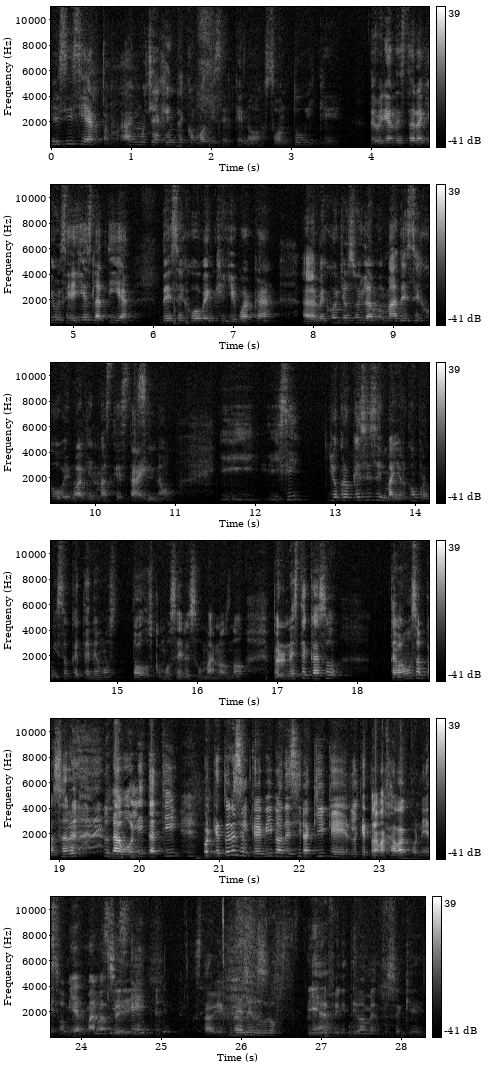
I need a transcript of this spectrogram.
Y sí es cierto, hay mucha gente como dicen que no son tú y que deberían de estar aquí. Pues ella es la tía de ese joven que llegó acá. A lo mejor yo soy la mamá de ese joven o alguien más que está ahí, Sí. ¿no? Y, y sí, yo creo que ese es el mayor compromiso que tenemos todos como seres humanos, ¿no? Pero en este caso te vamos a pasar la bolita a ti, porque tú eres el que vino a decir aquí que era el que trabajaba con eso, mi hermano. Así Sí, es que... está bien. Dele gracias. duro. Y definitivamente sé que,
